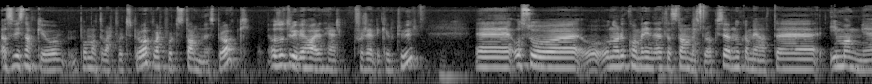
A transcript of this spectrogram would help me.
Altså Vi snakker jo på en måte hvert vårt språk, hvert vårt stammespråk. Og så tror jeg vi har en helt forskjellig kultur. Eh, og, så, og når det kommer inn i dette stammespråket, så er det noe med at eh, i mange,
